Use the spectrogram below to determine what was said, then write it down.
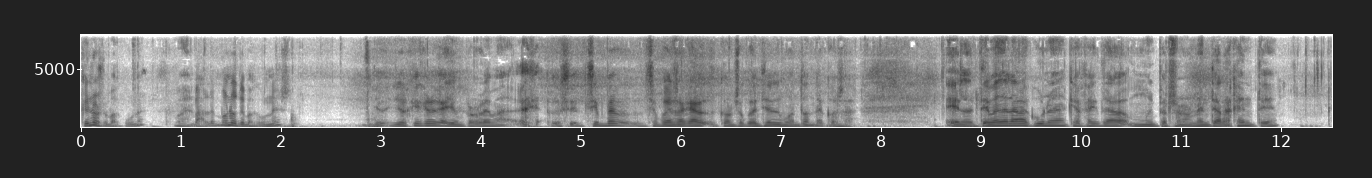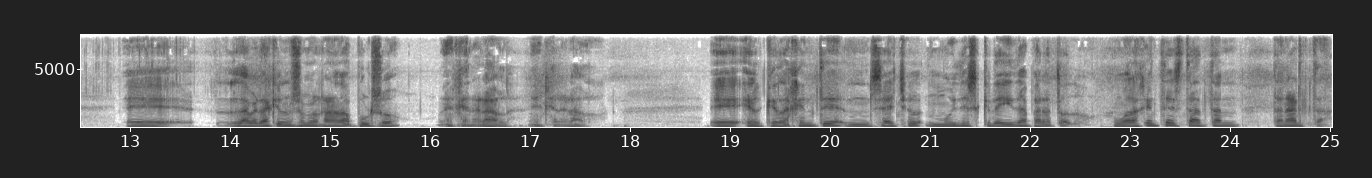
que no se vacuna Bueno. vale, pues no te vacunes Yo, yo es que creo que hay un problema. Siempre se pueden sacar consecuencias de un montón de cosas. El tema de la vacuna, que afecta muy personalmente a la gente, eh, la verdad es que nos hemos ganado a pulso, en general, en general, eh, el que la gente se ha hecho muy descreída para todo. Como la gente está tan, tan harta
